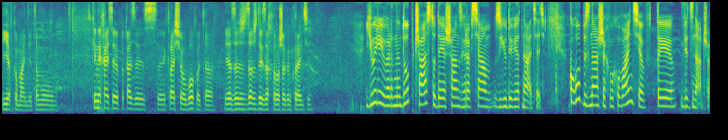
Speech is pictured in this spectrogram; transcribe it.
є- в команді. Тому нехай себе показує з кращого боку, та я завжди за хорошу конкуренцію. Юрій Вернедуб часто дає шанс гравцям з Ю-19. Кого б з наших вихованців ти відзначив?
